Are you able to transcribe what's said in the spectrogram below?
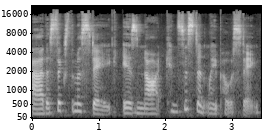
uh, the sixth mistake is not consistently posting.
